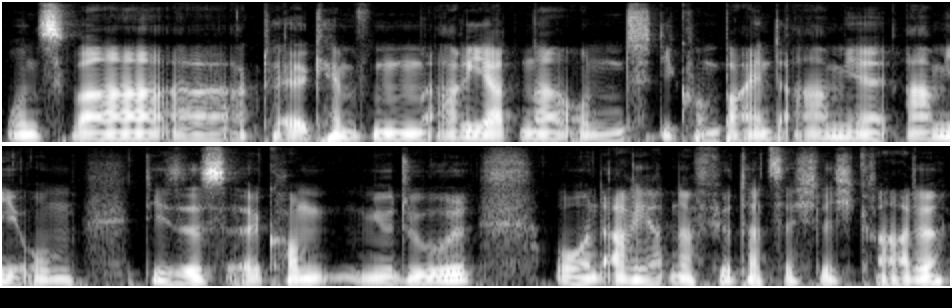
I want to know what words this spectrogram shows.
Und zwar äh, aktuell kämpfen Ariadna und die Combined Army, Army um dieses äh, Com-Modul und Ariadna führt tatsächlich gerade.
